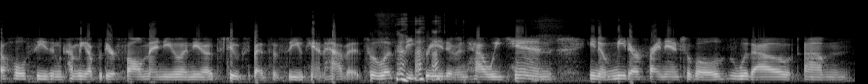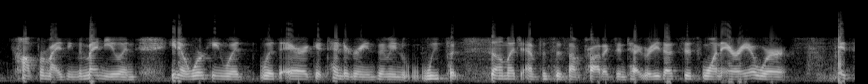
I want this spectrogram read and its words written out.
a whole season coming up with your fall menu and you know it's too expensive so you can't have it. So let's be creative in how we can you know meet our financial goals without um, compromising the menu. And you know working with with Eric at Tender Greens, I mean we put so much emphasis on product integrity. That's just one area where it's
